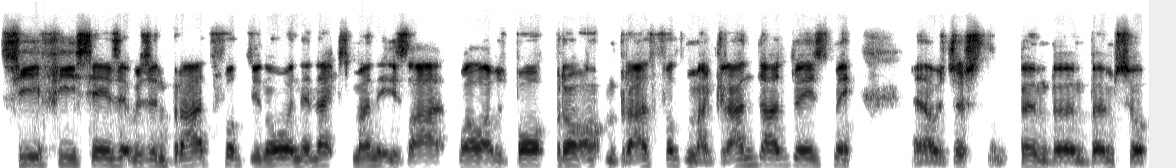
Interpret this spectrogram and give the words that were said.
See if he says it was in Bradford, you know, and the next minute he's like, well, I was bought, brought up in Bradford and my granddad raised me. And I was just boom, boom, boom. So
